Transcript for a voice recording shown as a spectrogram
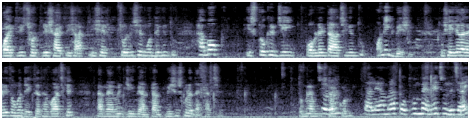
পঁয়ত্রিশ ছত্রিশ সাঁত্রিশ আটত্রিশের চল্লিশের মধ্যে কিন্তু হ্যাবক স্ট্রোকের যেই প্রবলেমটা আছে কিন্তু অনেক বেশি। তো সেই জায়গা দাঁড়িয়ে তোমরা দেখতে থাকো আজকে ম্যামের যেই ব্যায়ামটা বিশেষ করে দেখাচ্ছে। তো ম্যাম স্টার্ট করুন। তাহলে আমরা প্রথম ব্যায়ামে চলে যাই।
